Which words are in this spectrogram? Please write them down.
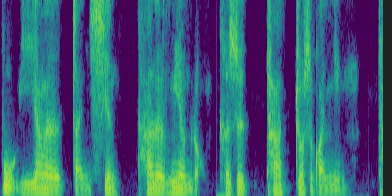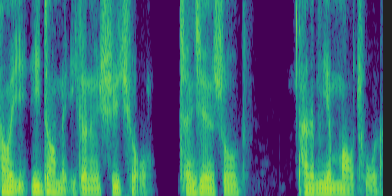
不一样的展现他的面容。可是他就是观音，他会依依照每一个人的需求呈现出他的面貌出来，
